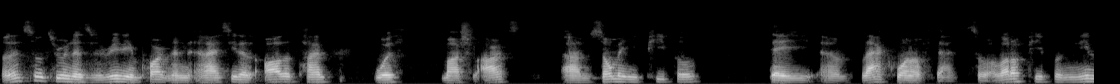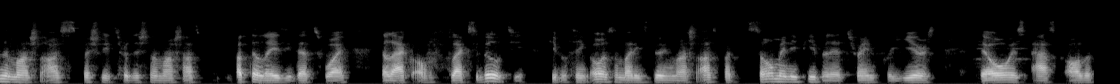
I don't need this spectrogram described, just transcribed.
Well, that's so true, and it's really important. And, and I see that all the time with martial arts. Um, so many people they um, lack one of that. So a lot of people, even in martial arts, especially traditional martial arts, but they're lazy. That's why the lack of flexibility. People think, oh, somebody's doing martial arts, but so many people that train for years, they always ask all the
